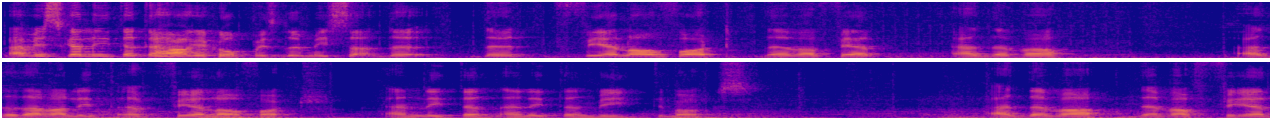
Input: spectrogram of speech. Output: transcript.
Nej, vi ska lite till höger kompis. Du missade... Du, du fel avfart. Det var fel... Ja, det var... Ja, det där var lite fel avfart. En liten, en liten bit tillbaks. Ja, det var, det var fel.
